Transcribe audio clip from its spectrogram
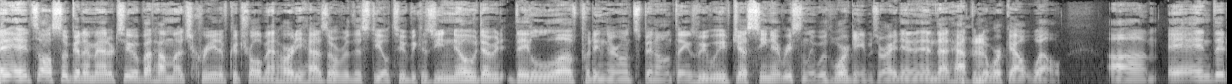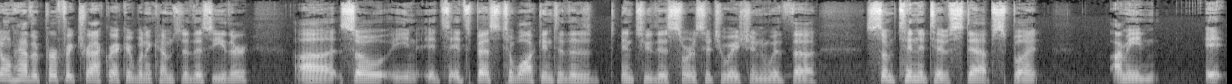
It's also going to matter too about how much creative control Matt Hardy has over this deal too, because you know they love putting their own spin on things. We, have just seen it recently with War Games, right? And, and that happened mm-hmm. to work out well. Um, and they don't have a perfect track record when it comes to this either. Uh, so it's it's best to walk into the into this sort of situation with uh, some tentative steps. But I mean, it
